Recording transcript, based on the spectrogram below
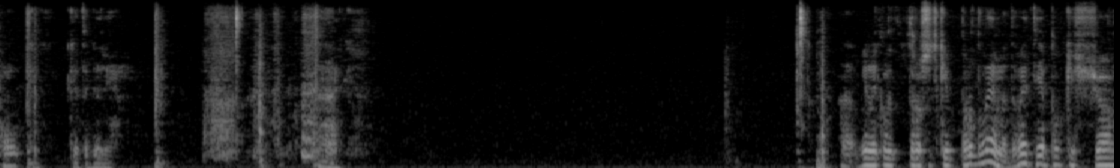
all category. Так. Виникли трошечки проблеми. Давайте я поки що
